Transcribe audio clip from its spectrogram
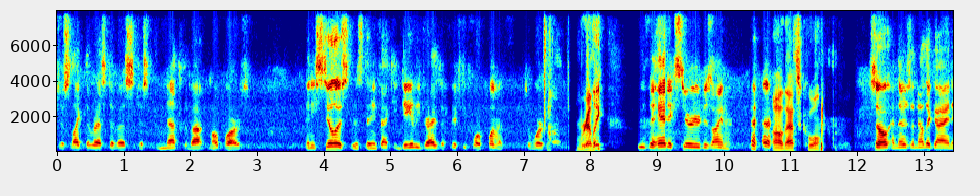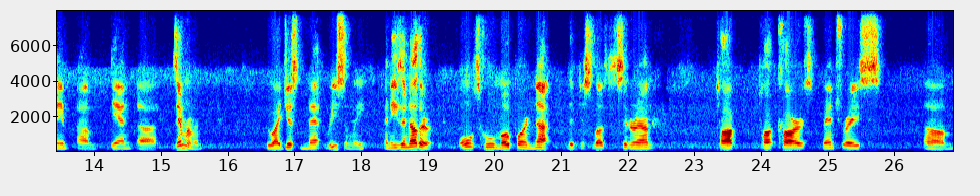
just like the rest of us, just nuts about Mopars. And he still is to this day. In fact, he daily drives a 54 Plymouth to work. Really? He's the head exterior designer. oh, that's cool. So, and there's another guy named um, Dan uh, Zimmerman, who I just met recently, and he's another old school Mopar nut that just loves to sit around, talk, talk cars, bench race, um,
